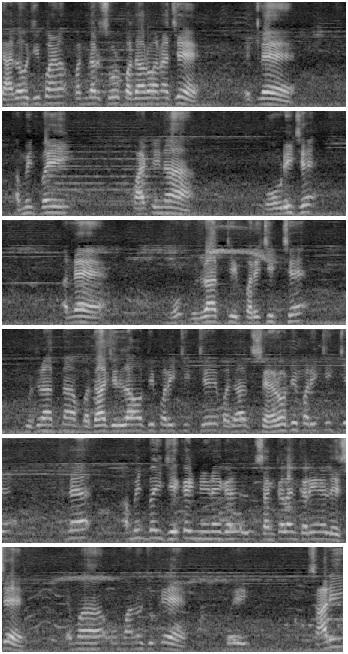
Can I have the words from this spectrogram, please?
યાદવજી પણ પંદર સોળ પધારવાના છે. એટલે અમિતભાઈ પાર્ટીના મોવડી છે અને ગુજરાતથી પરિચિત છે ગુજરાતના બધા જિલ્લાઓથી પરિચિત છે, બધા શહેરોથી પરિચિત છે એટલે અમિતભાઈ જે કંઈ નિર્ણય સંકલન કરીને લેશે, એમાં હું માનું છું કે કોઈ સારી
